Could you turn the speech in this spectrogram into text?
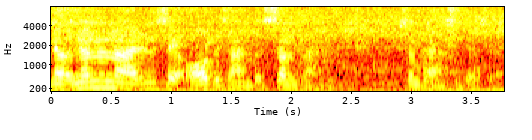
No, no, no, no. I didn't say all the time, but sometimes. Sometimes he does that.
